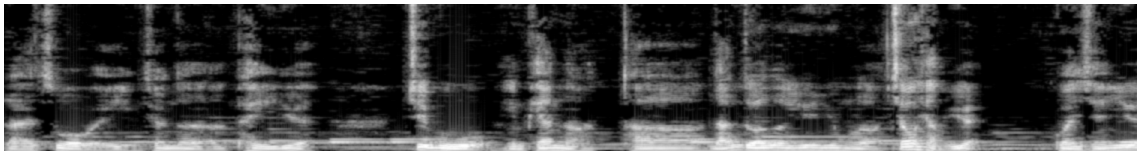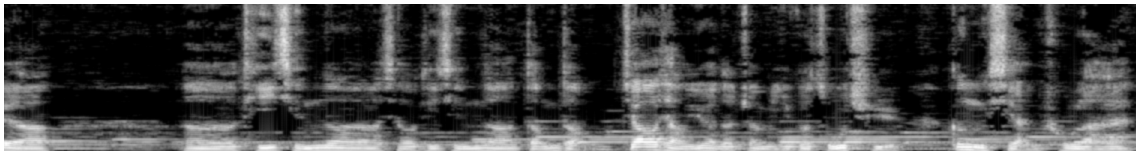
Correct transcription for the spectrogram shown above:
来作为影片的配乐。这部影片呢，它难得的运用了交响乐，管弦乐啊。呃，提琴呐，小提琴呐，等等，交响乐的这么一个组曲，更显出来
